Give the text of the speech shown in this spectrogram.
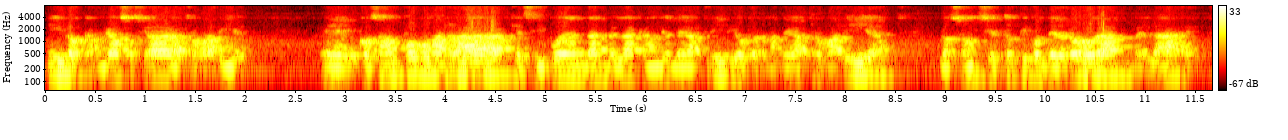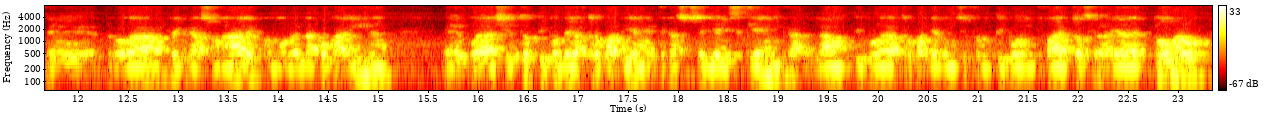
y los cambios asociados a la gastropatía. Eh, cosas un poco más raras que sí pueden dar, ¿verdad? Cambios de gastritis o problemas de gastropatía lo son ciertos tipos de drogas, ¿verdad? Este, drogas recreacionales como la cocaína, eh, puede haber ciertos tipos de gastropatía, en este caso sería isquémica, ¿verdad? Un tipo de gastropatía como si fuera un tipo de infarto hacia el área del estómago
